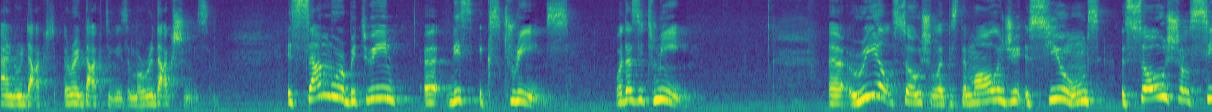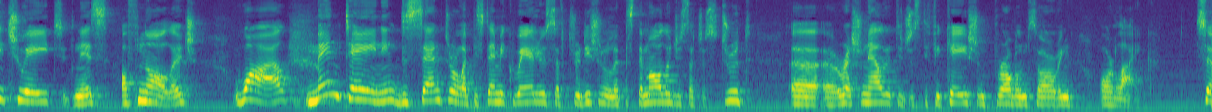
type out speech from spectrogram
and reduct reductivism or reductionism is somewhere between uh, these extremes. What does it mean? Uh, real social epistemology assumes a social situatedness of knowledge while maintaining the central epistemic values of traditional epistemology, such as truth, uh, uh rationality, justification, problem solving, or like. So,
